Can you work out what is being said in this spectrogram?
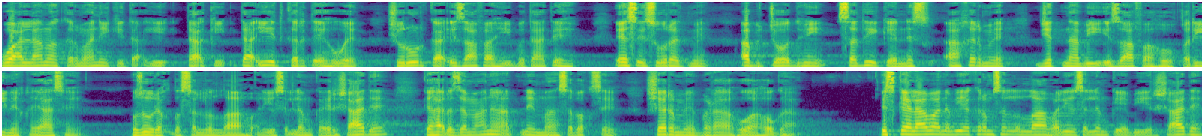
وہ علامہ کرمانی کی تائید کرتے ہوئے شرور کا اضافہ ہی بتاتے ہیں۔ ایسی صورت میں اب چودھویں صدی کے نصف آخر میں جتنا بھی اضافہ ہو قرین قیاس ہے۔ حضور اقدس صلی اللہ علیہ وسلم کا ارشاد ہے کہ ہر زمانہ اپنے ماں سبق سے شر میں بڑا ہوا ہوگا۔ اس کے علاوہ نبی اکرم صلی اللہ علیہ وسلم کے بھی ارشاد ہے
